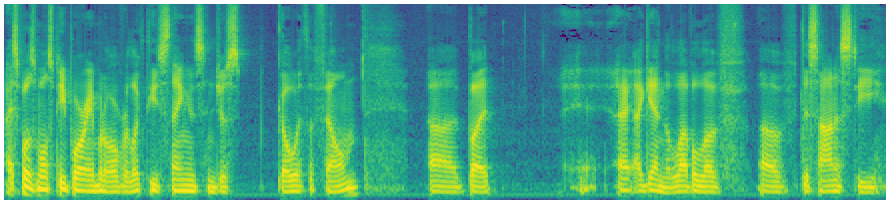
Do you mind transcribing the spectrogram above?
I suppose most people are able to overlook these things and just go with the film, uh, but uh, again, the level of of dishonesty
